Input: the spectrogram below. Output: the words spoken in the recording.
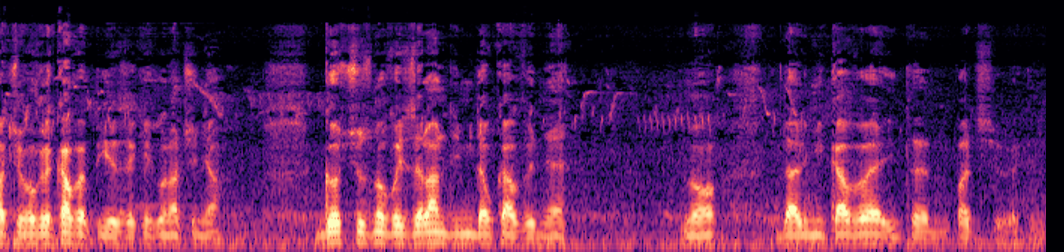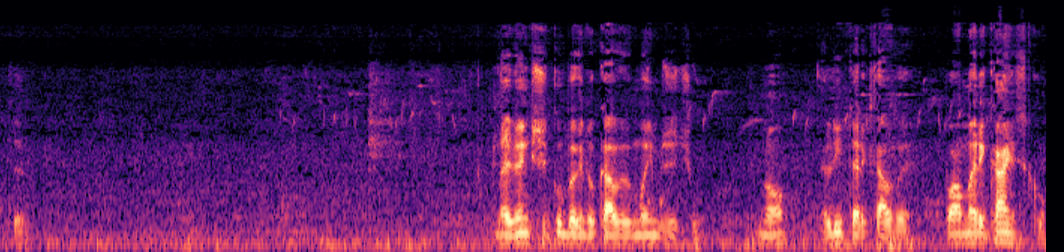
Patrzcie, w ogóle kawę piję z jakiego naczynia. Gościu z Nowej Zelandii mi dał kawy, nie? No, dali mi kawę i ten, patrzcie, jaki ten. Największy kubek do kawy w moim życiu. No, liter kawy. Po amerykańsku.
